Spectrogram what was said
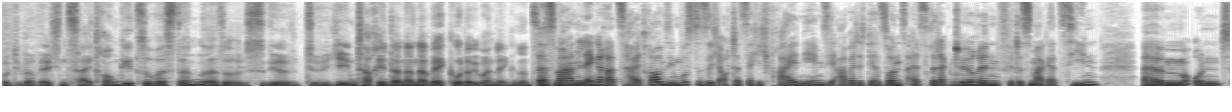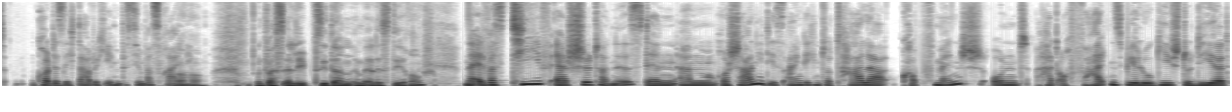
Und über welchen Zeitraum geht sowas dann? Also ist jeden Tag hintereinander weg oder über einen längeren Zeitraum? Das war ein längerer Zeitraum. Sie musste sich auch tatsächlich frei nehmen. Sie arbeitet ja sonst als Redakteurin mhm. für das Magazin ähm, und konnte sich dadurch eben ein bisschen was frei nehmen. Und was erlebt sie dann im LSD-Rausch? Na, etwas tief erschütterndes, denn ähm, Roshani, die ist eigentlich ein total totaler Kopfmensch und hat auch Verhaltensbiologie studiert.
